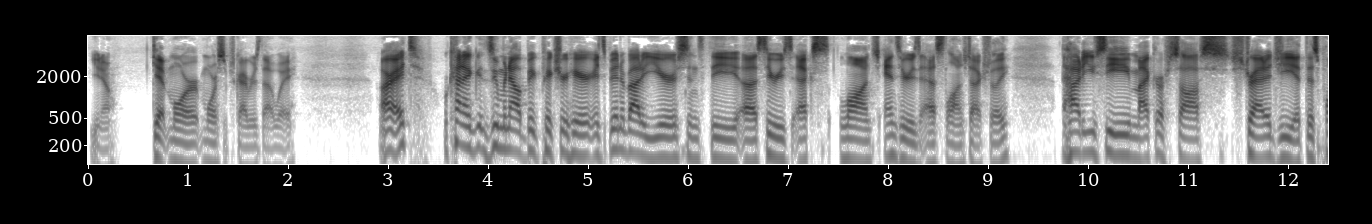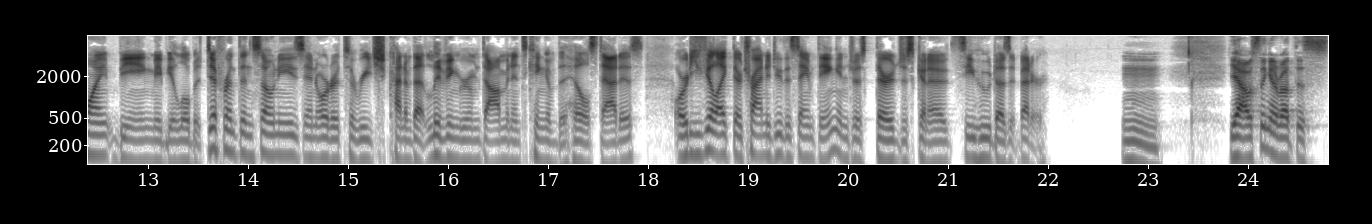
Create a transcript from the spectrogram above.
you know get more more subscribers that way. All right, we're kind of zooming out big picture here. It's been about a year since the uh, Series X launched and Series S launched, actually. How do you see Microsoft's strategy at this point being maybe a little bit different than Sony's in order to reach kind of that living room dominance, king of the hill status? Or do you feel like they're trying to do the same thing and just they're just going to see who does it better? Mm. Yeah, I was thinking about this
